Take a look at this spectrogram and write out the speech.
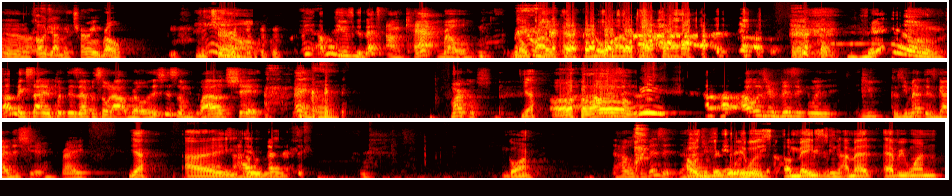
I told you I'm maturing, bro. Mature. Damn. Wait, I'm gonna use this. That's on cap, bro. No bottle cap. No bottle cap. Damn, I'm excited to put this episode out, bro. This is some wild shit, man. Uh, Marcos, Yeah. Oh, wee. how, how, how was your visit when you? Because you met this guy this year, right? Yeah. I. So how it was was, go on. How was the visit? How was the visit? It was amazing. I met everyone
